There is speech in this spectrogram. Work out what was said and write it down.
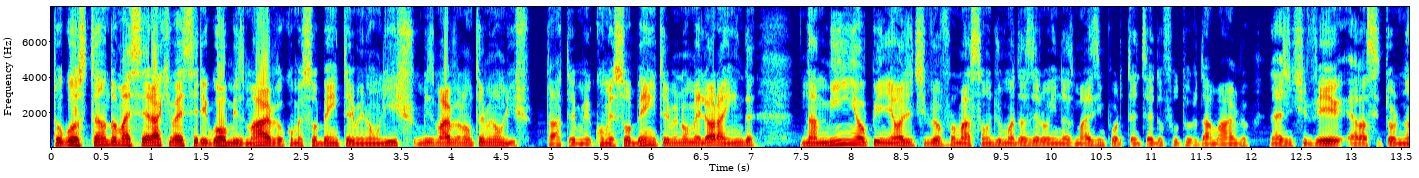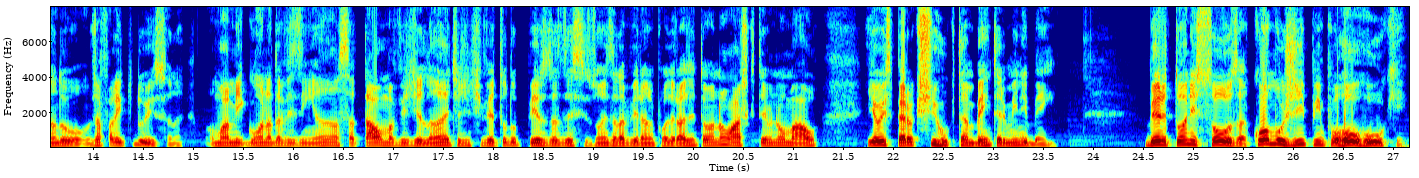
Tô gostando, mas será que vai ser igual Miss Marvel? Começou bem e terminou um lixo? Miss Marvel não terminou um lixo, tá? Começou bem e terminou melhor ainda. Na minha opinião, a gente vê a formação de uma das heroínas mais importantes aí do futuro da Marvel. Né? A gente vê ela se tornando. Já falei tudo isso, né? Uma amigona da vizinhança, tal, uma vigilante. A gente vê todo o peso das decisões, ela virando poderosa. Então eu não acho que terminou mal. E eu espero que She-Hulk também termine bem. Bertone Souza, como o Jeep empurrou o Hulk?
